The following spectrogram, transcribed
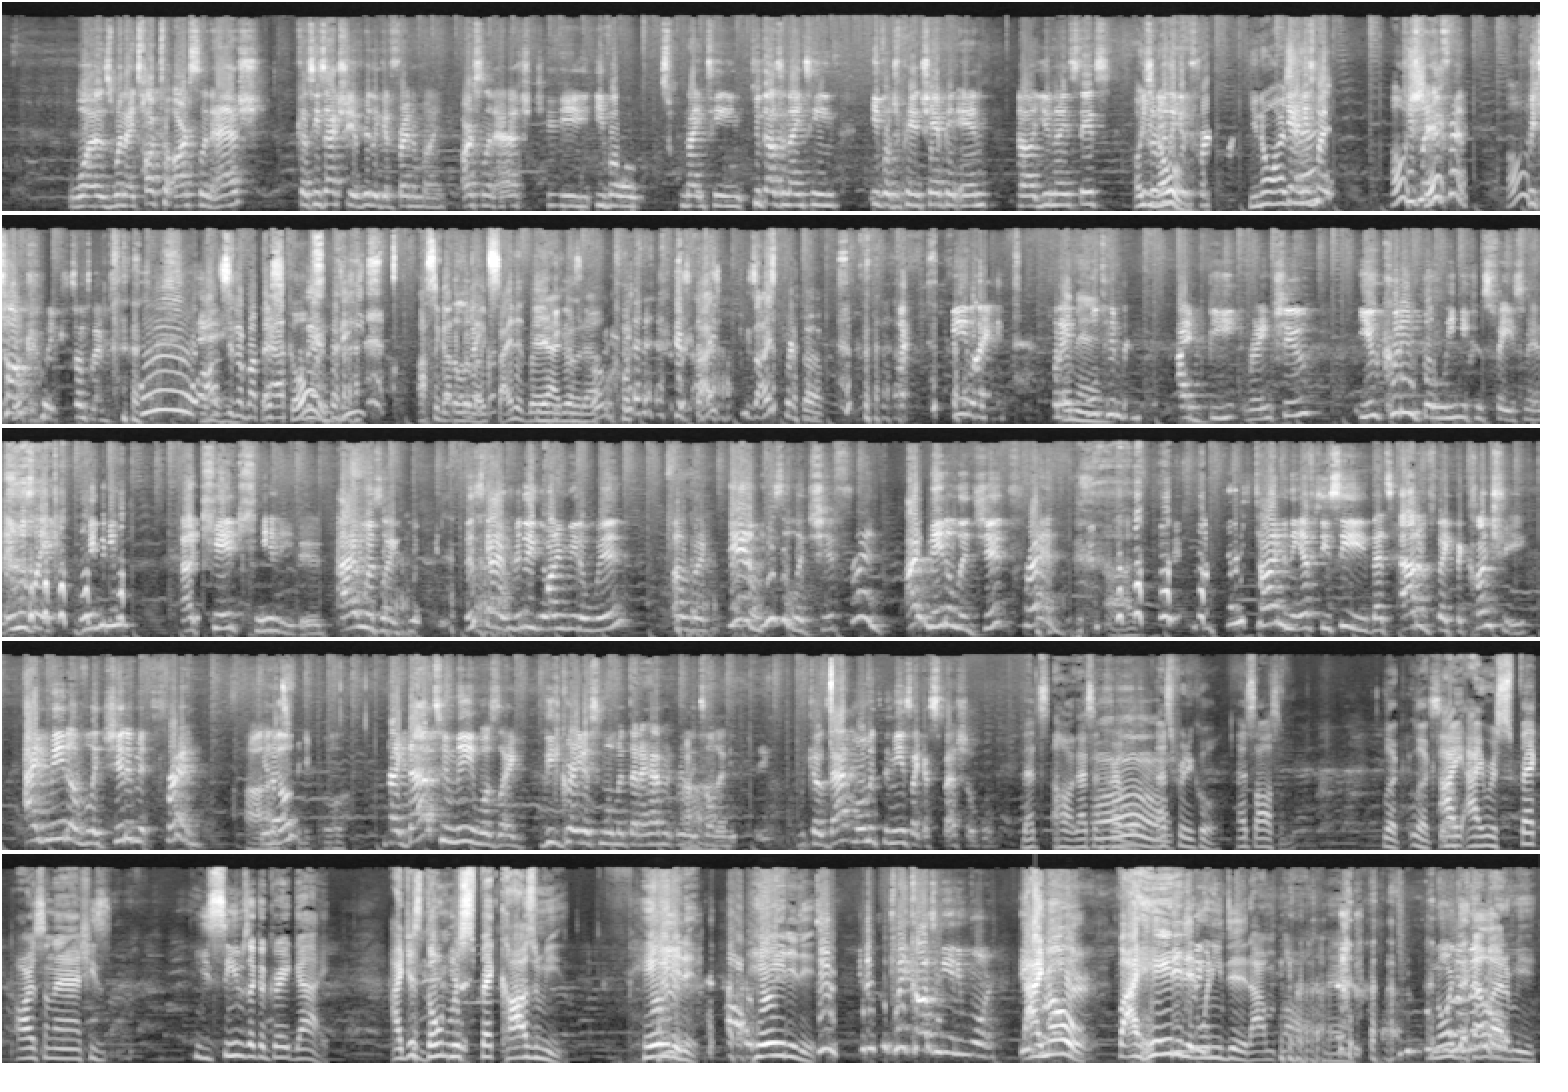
was when I talked to Arslan Ash because he's actually a really good friend of mine. Arslan Ash, the Evo 19, 2019 Evo Japan champion in uh, United States. Oh, he's you a know really him? good friend. You know ours? Yeah, he's my oh he's my good friend. Oh We shit! talk like sometimes. Ooh, Austin about to let's go. this deep. Austin got a little excited there. Yeah, He I know that. "Oh." His eyes, his eyes perked up. me like when I told him that I beat Rangchu, you couldn't believe his face, man. It was like giving a kid candy, dude. I was like, this guy really wanted me to win. I was like, damn, he's a legit friend. I made a legit friend. Uh, the first time in the FGC that's out of like the country, I made a legitimate friend. uh, You that's know? pretty cool. Like that to me was like the greatest moment that I haven't really Uh-huh. told anybody. Because that moment to me is like a special one. That's oh, that's incredible. Oh. That's pretty cool. That's awesome. Look, look, So- I I respect Arslan Ash. He's he seems like a great guy. I just don't respect Kazumi. Hated it. Hated it. Dude, he doesn't play Kazumi anymore. He's I know, there. but I hated it when he did. I'm oh man, annoyed the hell out of me.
